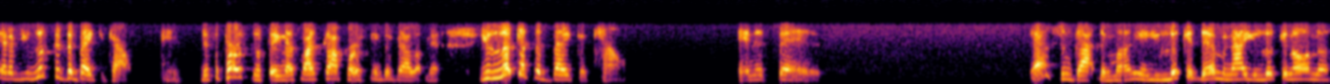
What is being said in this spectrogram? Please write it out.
that if you looked at the bank account, it's a personal thing. That's why it's called personal development. You look at the bank account and it says, that's who got the money. And you look at them, and now you're looking on the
